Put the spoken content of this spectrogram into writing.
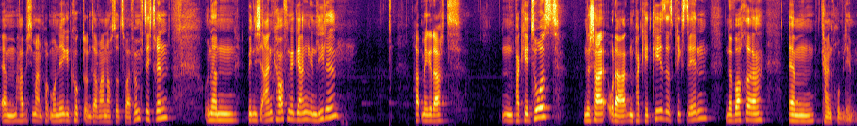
ähm, habe ich in mein Portemonnaie geguckt und da war noch so 2,50 drin. Und dann bin ich einkaufen gegangen in Lidl habe mir gedacht, ein Paket Toast eine oder ein Paket Käse, das kriegst du hin, eine Woche, ähm, kein Problem.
